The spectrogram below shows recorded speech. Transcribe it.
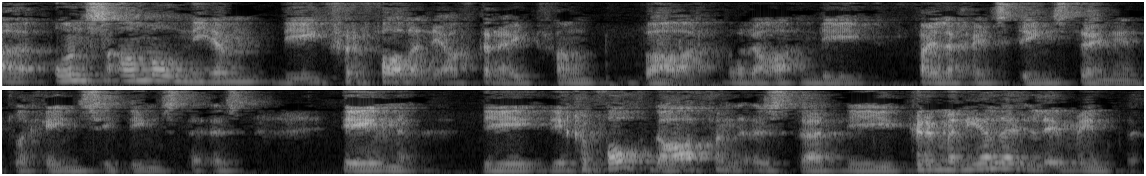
uh, ons almal neem die verval in die agteruit van waar wat daar in die veiligheidsdienste en intelligensiedienste is en die die gevolg daarvan is dat die kriminele elemente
